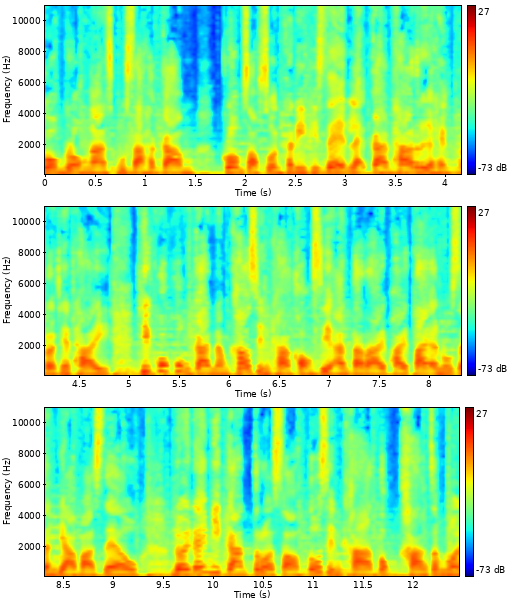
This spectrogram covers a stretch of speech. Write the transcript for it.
กรมโรงงานอุตสาหกรรม กรมสอบสวนคดีพิเศษ และการท่าเรือแห่งประเทศไทย ที่ควบคุมการนำเข้าสินค้าของเสียอันตราย ภายใต้อนุสัญญาบาเซล โดยได้มีการตรวจสอบตู้สินค้าตกค้างจำนวน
